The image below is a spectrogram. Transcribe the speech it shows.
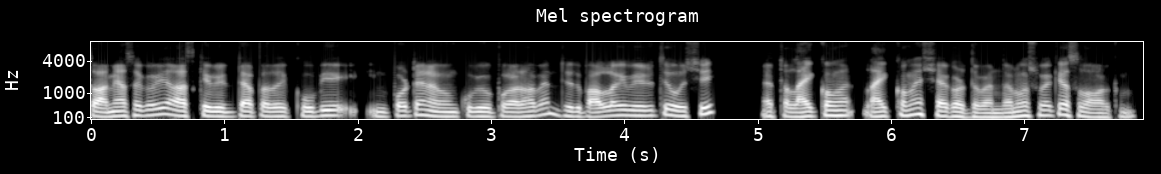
তো আমি আশা করি আজকে ভিডিওটা আপনাদের খুবই ইম্পর্টেন্ট এবং খুবই উপকার হবেন যদি ভালো লাগে ভিডিওতে অবশ্যই একটা like comment like comment share করতে পারেন ধন্যবাদ সবাইকে। আসসালামু আলাইকুম।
